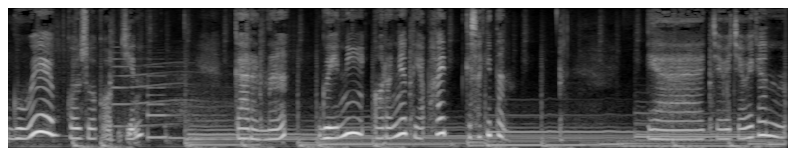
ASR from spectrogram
gue konsul ke objin karena gue ini orangnya tiap haid kesakitan. Ya cewek-cewek kan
